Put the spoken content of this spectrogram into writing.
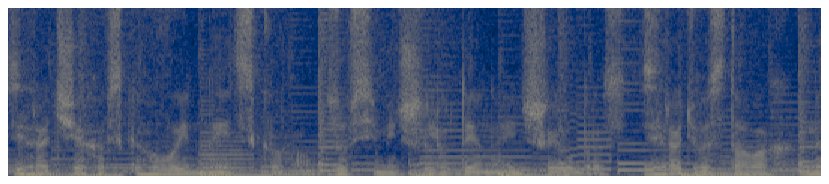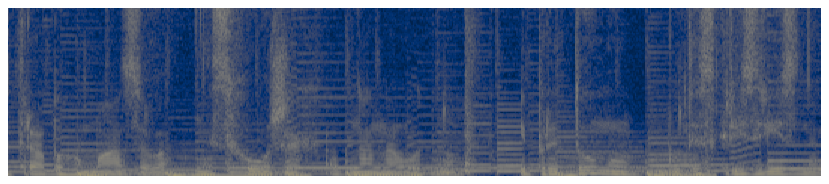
зіграти Чеховського Войницького, зовсім інша людина, інший образ. Зіграти у виставах Дмитра Богомазова, не схожих одна на одну. І при тому бути скрізь різним,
